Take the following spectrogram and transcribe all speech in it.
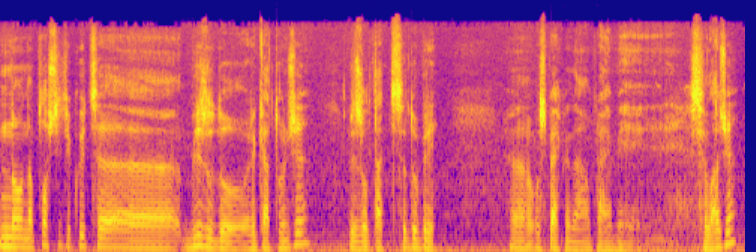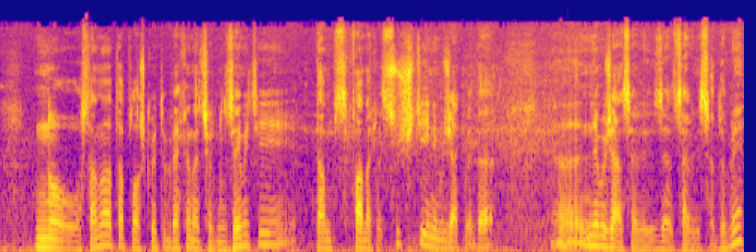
но на площите, които са близо до река Тунжа, резултатите са добри. Успяхме да направим силажа. Но останалата площ, които бяха на черноземите, там се фанаха сушите и не можахме да... Не можа да се реализират царевица добре.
